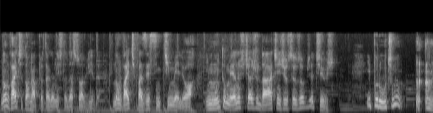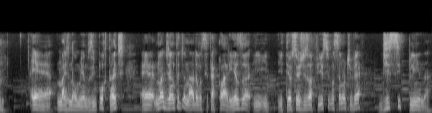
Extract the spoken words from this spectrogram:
não vai te tornar protagonista da sua vida, não vai te fazer sentir melhor e muito menos te ajudar a atingir os seus objetivos. E por último, é, mas não menos importante, é, não adianta de nada você ter clareza e, e, e, ter os seus desafios se você não tiver disciplina.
